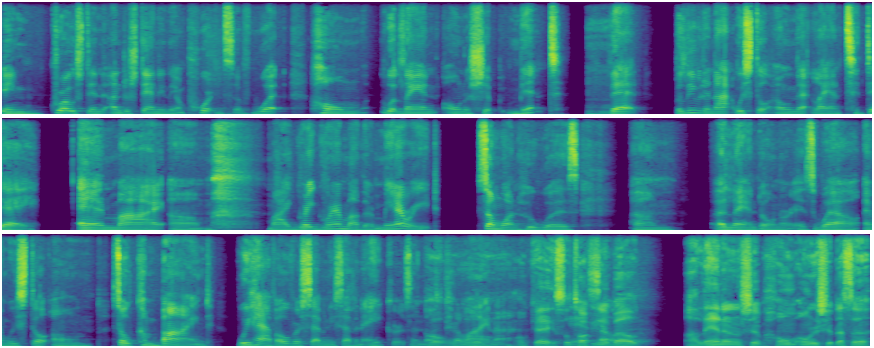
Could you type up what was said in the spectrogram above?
engrossed in understanding the importance of what home, what land ownership meant. Mm-hmm. That, believe it or not, we still own that land today. And my um, my great grandmother married someone who was um, a landowner as well, and we still own. So combined, we have over seventy seven acres in North oh, Carolina. Okay, so yeah, talking so, about uh, land ownership, home ownership. That's a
